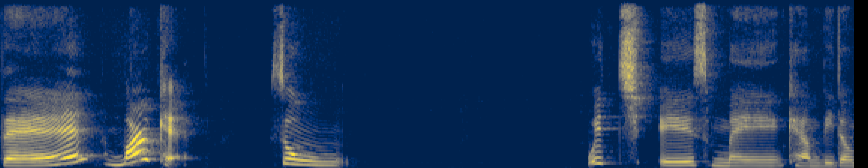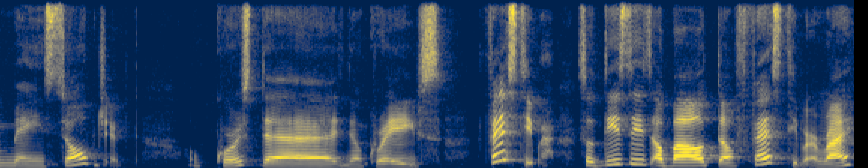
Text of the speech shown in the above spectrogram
than market. So which is main can be the main subject. Of course, the you know, grapes festival. So this is about the festival, right?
